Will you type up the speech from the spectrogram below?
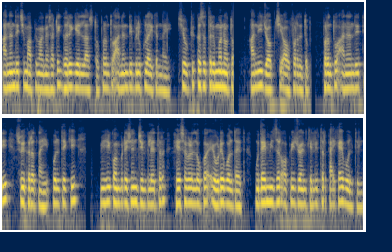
आनंदीची माफी मागण्यासाठी घरी गेलेला असतो परंतु आनंदी बिलकुल ऐकत नाही. शेवटी कसं तरी मनवतो आणि जॉबची ऑफर देतो परंतु आनंदी ती स्वीकारत नाही. बोलते की मी ही कॉम्पिटिशन जिंकले तर हे सगळे लोक एवढे बोलतायत. उद्या मी जर ऑफिस जॉईन केली तर काय काय बोलतील?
